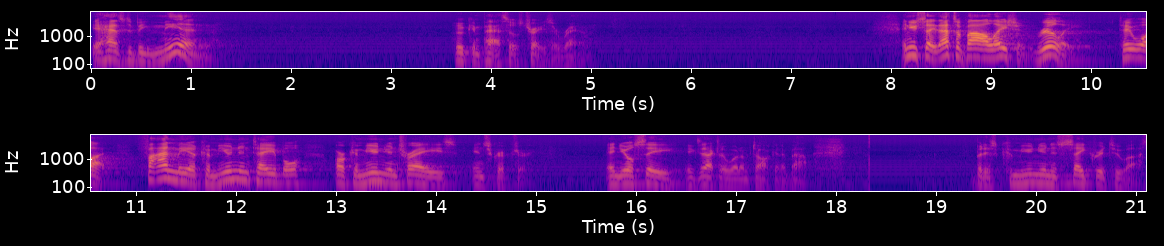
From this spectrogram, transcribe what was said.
It has to be men who can pass those trays around. And you say, that's a violation. Really? Tell you what, find me a communion table or communion trays in Scripture, and you'll see exactly what I'm talking about. But His communion is sacred to us.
